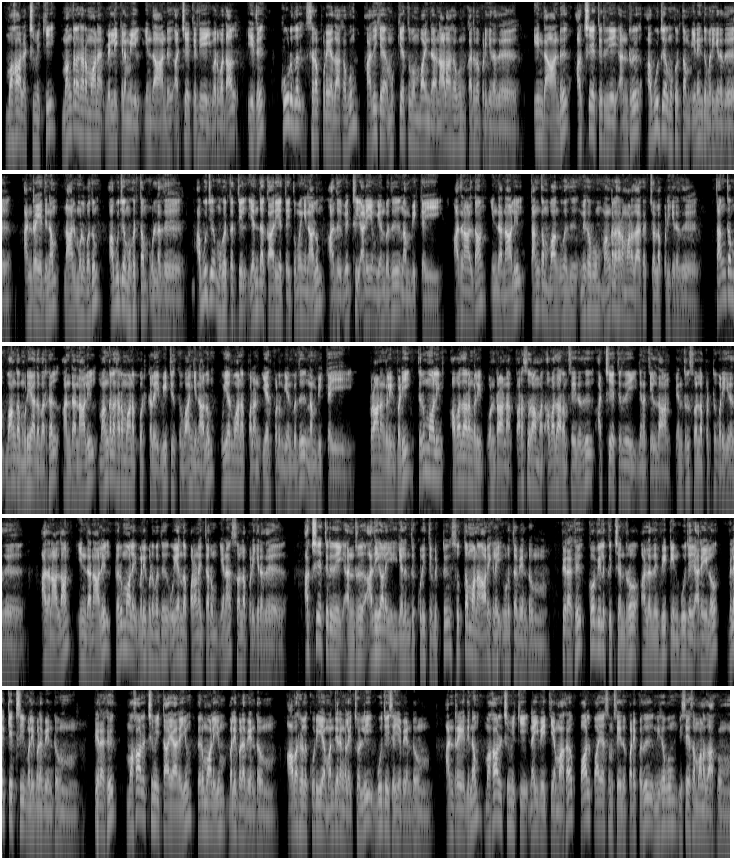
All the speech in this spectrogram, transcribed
மகாலட்சுமிக்கு மங்களகரமான வெள்ளிக்கிழமையில் இந்த ஆண்டு அட்சய திருதியை வருவதால் இது கூடுதல் சிறப்புடையதாகவும் அதிக முக்கியத்துவம் வாய்ந்த நாளாகவும் கருதப்படுகிறது. இந்த ஆண்டு அக்ஷய திருதியை அன்று அபூஜ முகூர்த்தம் இணைந்து வருகிறது. அன்றைய தினம் நாள் முழுவதும் அபுஜ முகூர்த்தம் உள்ளது. அபுஜ முகூர்த்தத்தில் எந்த காரியத்தை துவங்கினாலும் அது வெற்றி அடையும் என்பது நம்பிக்கை. அதனால்தான் இந்த நாளில் தங்கம் வாங்குவது மிகவும் மங்களகரமானதாக சொல்லப்படுகிறது. தங்கம் வாங்க முடியாதவர்கள் அந்த நாளில் மங்களகரமான பொருட்களை வீட்டிற்கு வாங்கினாலும் உயர்வான பலன் ஏற்படும் என்பது நம்பிக்கை. புராணங்களின்படி திருமாலின் அவதாரங்களில் ஒன்றான பரசுராமர் அவதாரம் செய்தது அட்சய திருதை தினத்தில்தான் என்று சொல்லப்பட்டு வருகிறது. அதனால்தான் இந்த நாளில் பெருமாளை வழிபடுவது உயர்ந்த பலனை தரும் என சொல்லப்படுகிறது. அக்ஷய திருதை அன்று அதிகாலையில் எழுந்து குளித்துவிட்டு சுத்தமான ஆடைகளை உடுத்த வேண்டும். பிறகு கோவிலுக்கு சென்றோ அல்லது வீட்டின் பூஜை அறையிலோ விளக்கேற்றி வழிபட வேண்டும். பிறகு மகாலட்சுமி தாயாரையும் பெருமாளையும் வழிபட வேண்டும். அவர்களுக்குரிய மந்திரங்களை சொல்லி பூஜை செய்ய வேண்டும். அன்றைய தினம் மகாலட்சுமிக்கு நைவேத்தியமாக பால் பாயாசம் செய்து படைப்பது மிகவும் விசேஷமானதாகும்.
